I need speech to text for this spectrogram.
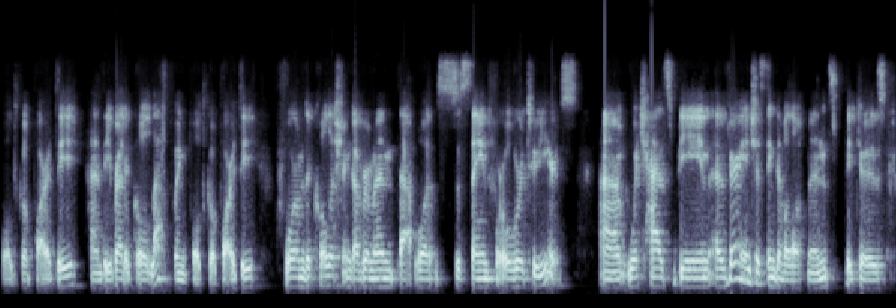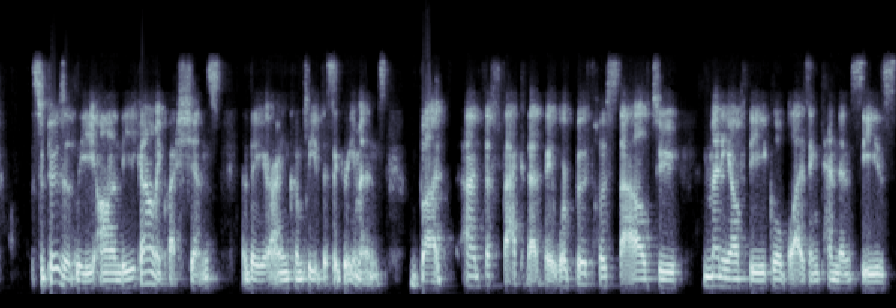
political party and the radical left wing political party formed a coalition government that was sustained for over two years um, which has been a very interesting development because supposedly on the economic questions, they are in complete disagreement. But uh, the fact that they were both hostile to many of the globalizing tendencies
